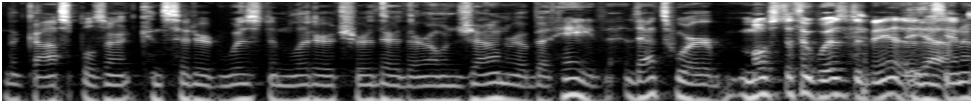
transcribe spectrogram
the Gospels aren't considered wisdom literature; they're their own genre. But hey, th- that's where most of the wisdom is, Yeah. you know.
